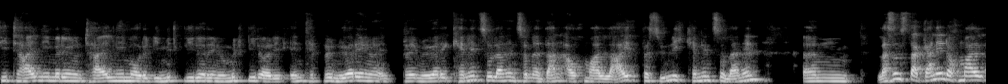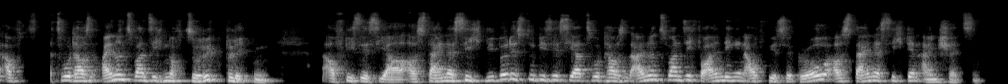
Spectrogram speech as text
die Teilnehmerinnen und Teilnehmer oder die Mitgliederinnen und Mitglieder oder die Entrepreneurinnen und Entrepreneure kennenzulernen, sondern dann auch mal live persönlich kennenzulernen. Ähm, lass uns da gerne noch mal auf 2021 noch zurückblicken auf dieses Jahr aus deiner Sicht. Wie würdest du dieses Jahr 2021, vor allen Dingen auch für The Grow, aus deiner Sicht denn einschätzen?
